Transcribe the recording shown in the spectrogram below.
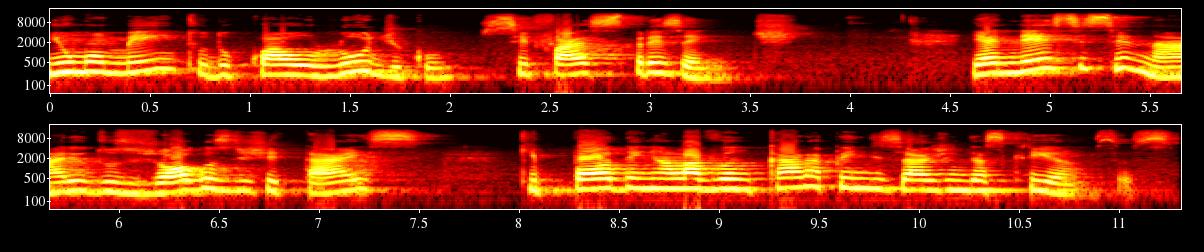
em um momento do qual o lúdico se faz presente. E é nesse cenário dos jogos digitais que podem alavancar a aprendizagem das crianças.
